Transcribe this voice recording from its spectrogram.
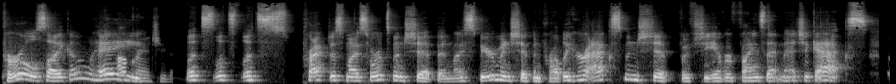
Pearl's like, oh hey, I'll grant you that. let's let's let's practice my swordsmanship and my spearmanship and probably her axemanship if she ever finds that magic axe.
